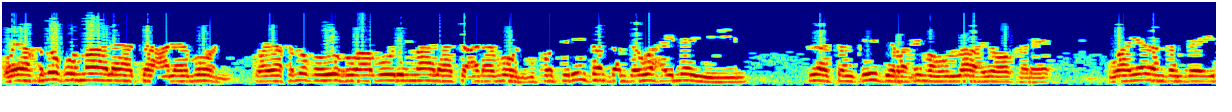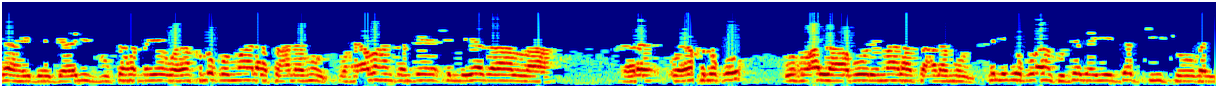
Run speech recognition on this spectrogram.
wayakhluqu maa laa taclamuun wayakhluqu wuxuu abuuri maa laa taclamuun mufasiriintan dambe waxay leeyihiin sida sanqiidi raximahullaahi oo kale waayadan dambe ilaahay dee gaadiid buu ka hadlayay wayakhluqu maa laa taclamuun waxyaabahan dambe xilliyada la wayakhluqu wuxuu alla abuuri maa laa taclamuun xilligii qur'aanku degayay dadkii joogay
